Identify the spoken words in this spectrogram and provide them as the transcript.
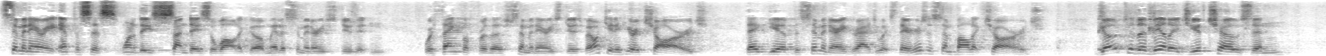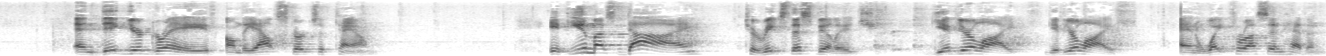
seminary emphasis one of these Sundays a while ago. I met a seminary student and we're thankful for the seminary students. But I want you to hear a charge they give the seminary graduates there. Here's a symbolic charge. Go to the village you've chosen and dig your grave on the outskirts of town. If you must die to reach this village, give your life, give your life, and wait for us in heaven.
